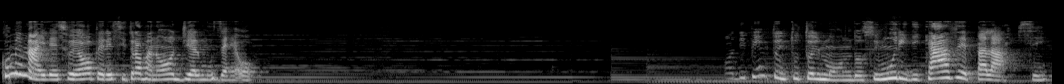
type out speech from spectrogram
come mai le sue opere si trovano oggi al museo? Ho dipinto in tutto il mondo, sui muri di case e palazzi,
